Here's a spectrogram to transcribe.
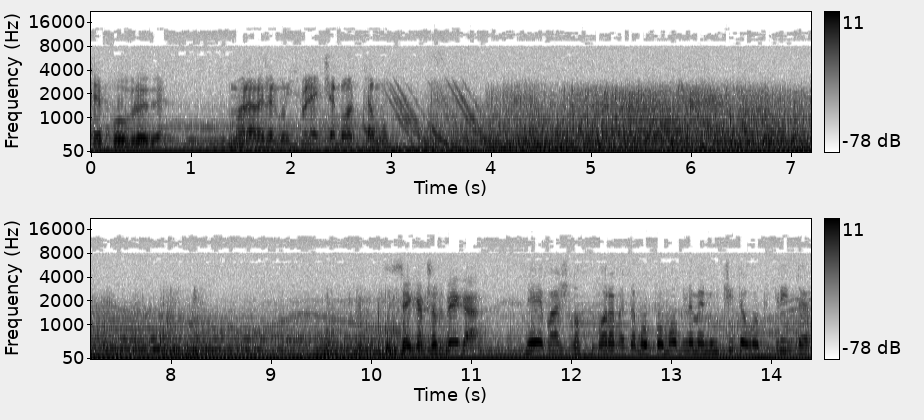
Шефот е повреден. Мораме да го извлечеме од таму. Секачот бега. Не е важно, мораме да му помогнеме на учителот Сплинтер.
